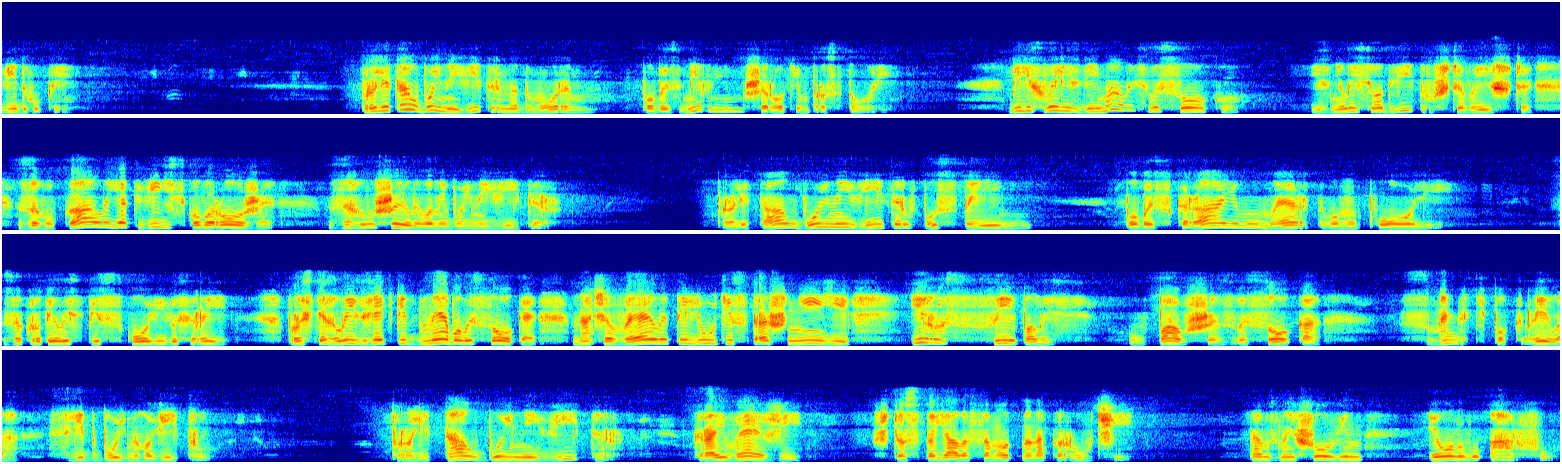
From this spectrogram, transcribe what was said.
Відгуки. Пролітав буйний вітер над морем по безмірнім широкім просторі. Білі хвилі здіймались високо і знялися од вітру ще вище, загукали, як військо вороже, заглушили вони буйний вітер. Пролітав буйний вітер в пустині по безкраєму мертвому полі. Закрутились піскові вихри, простяглись геть під небо високе, наче велети люті страшнії, і розсипались, впавши з висока, смерть покрила слід буйного вітру. Пролітав буйний вітер край вежі що стояла самотно на кручі. Там знайшов він еолову арфу.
